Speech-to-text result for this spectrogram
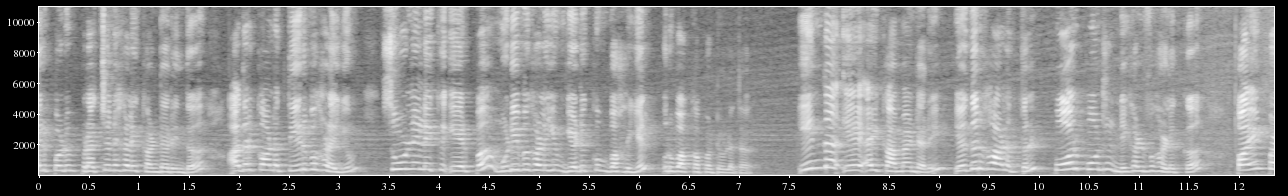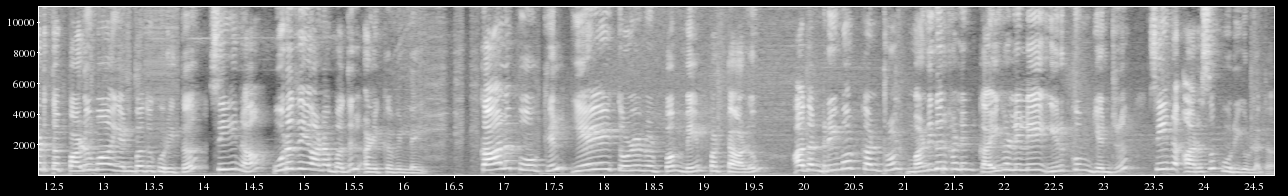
ஏற்படும் பிரச்சனைகளை கண்டறிந்து அதற்கான தீர்வுகளையும் சூழ்நிலைக்கு ஏற்ப முடிவுகளையும் எடுக்கும் வகையில் உருவாக்கப்பட்டுள்ளது. இந்த ஏஐ கமாண்டரை எதிர்காலத்தில் போர் போன்ற நிகழ்வுகளுக்கு பயன்படுத்தப்படுமா என்பது குறித்து சீனா உறுதியான பதில் அளிக்கவில்லை. காலப்போக்கில் ஏஐ தொழில்நுட்பம் மேம்பட்டாலும் அதன் ரிமோட் கண்ட்ரோல் மனிதர்களின் கைகளிலே இருக்கும் என்று சீன அரசு கூறியுள்ளது.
